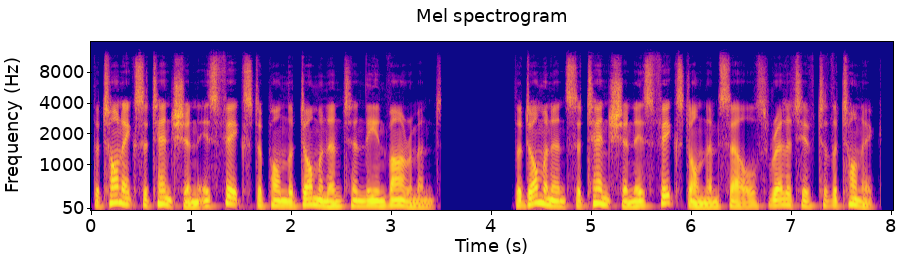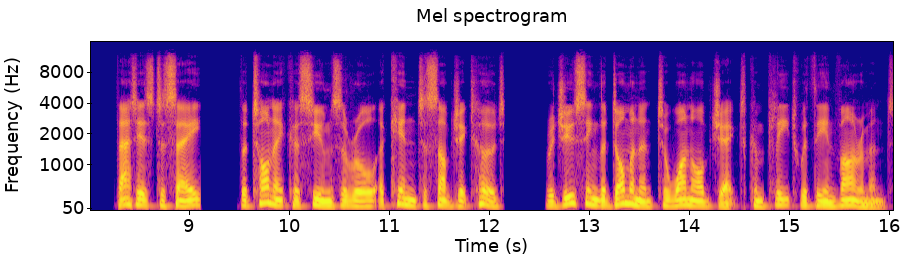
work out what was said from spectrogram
the tonic's attention is fixed upon the dominant and the environment. The dominant's attention is fixed on themselves relative to the tonic. That is to say, the tonic assumes a role akin to subjecthood, reducing the dominant to one object complete with the environment.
